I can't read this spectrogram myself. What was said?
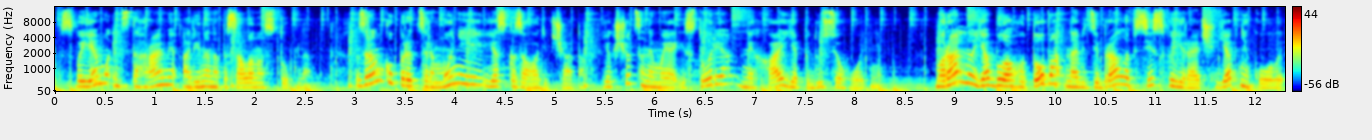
В своєму інстаграмі Аліна написала наступне: зранку перед церемонією я сказала дівчатам: якщо це не моя історія, нехай я піду сьогодні. Морально я була готова, навіть зібрала всі свої речі, як ніколи.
